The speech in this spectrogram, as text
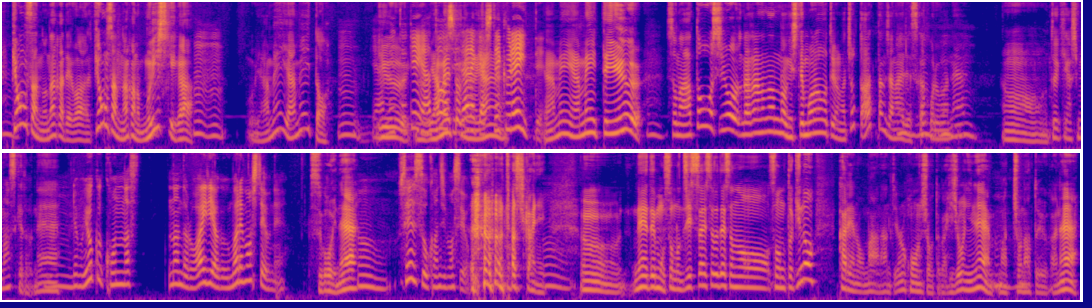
うん。ピョンさんの中ではピョンさんの中の無意識がうんうんやめやめいとうん、やめとけやめ後押し誰かしてくれいって。やめやめいっていううんその後押しをララランドにしてもらおうというのがちょっとあったんじゃないですか、うんこれはねうん。うん、という気がしますけどうんうね、んでもよくこんななんだろうアイディアが生まれましたよね。すごいねう、ん、センスを感じますよ。確かにう、んうんね、でもその実際それでそのその時の彼のまあなんていうの本性とか非常にねうんマッチョなというかね、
